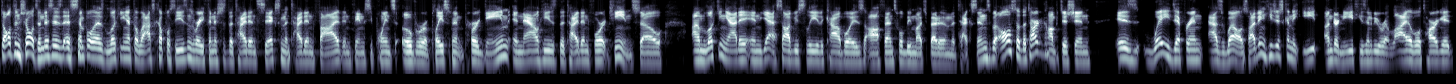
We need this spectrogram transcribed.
Dalton Schultz. And this is as simple as looking at the last couple seasons where he finishes the tight end six and the tight end five in fantasy points over replacement per game. And now he's the tight end 14. So I'm looking at it. And yes, obviously the Cowboys offense will be much better than the Texans, but also the target competition is way different as well. So I think he's just going to eat underneath. He's going to be a reliable target.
